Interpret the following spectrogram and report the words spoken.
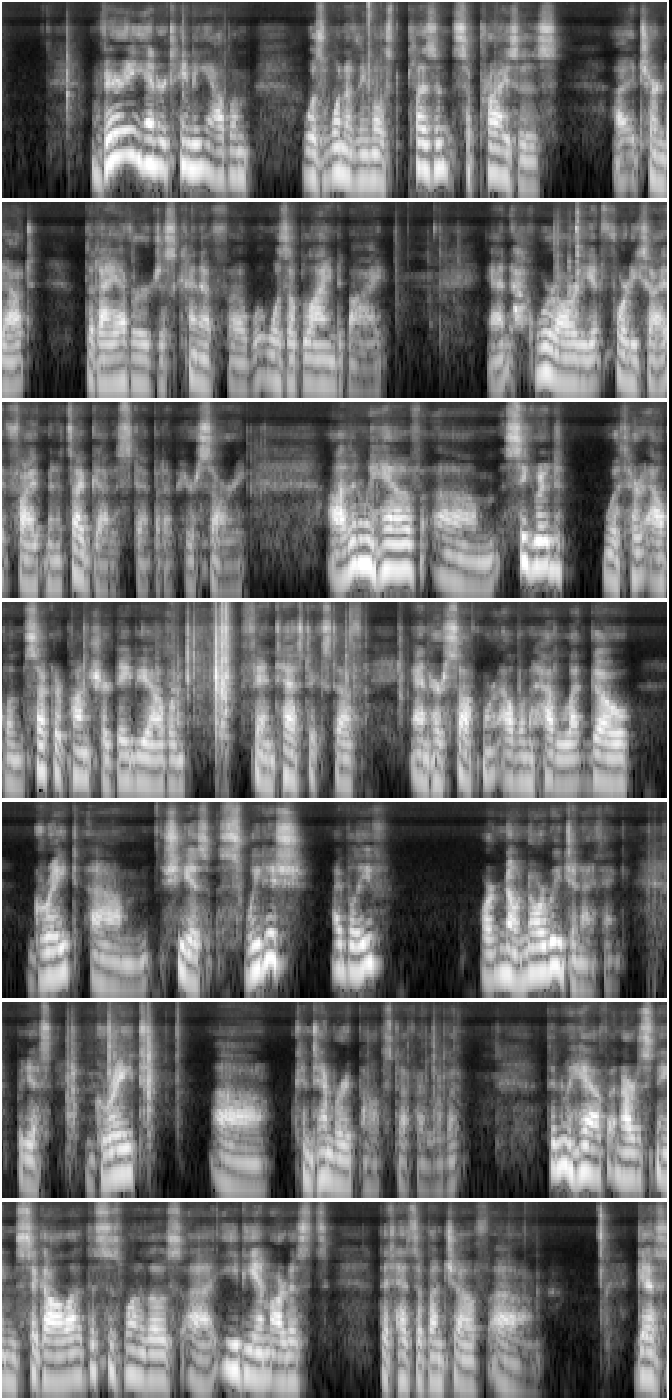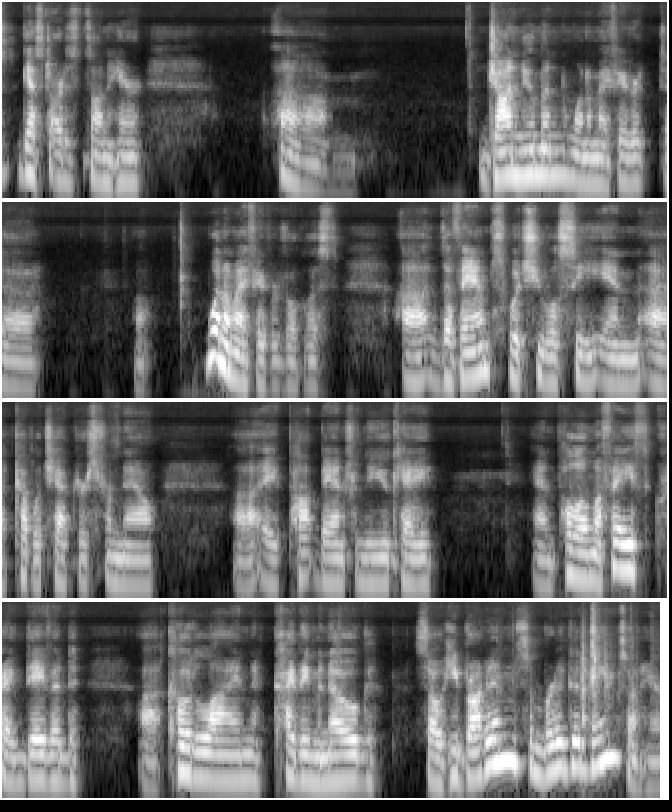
very entertaining album. Was one of the most pleasant surprises. Uh, it turned out that I ever just kind of uh, was a blind buy. And we're already at 45 minutes. I've got to step it up here. Sorry. Uh, then we have um, Sigrid with her album Sucker Punch, her debut album. Fantastic stuff. And her sophomore album, How to Let Go. Great. Um, she is Swedish, I believe. Or no, Norwegian, I think. But yes, great uh, contemporary pop stuff. I love it. Then we have an artist named Sigala. This is one of those uh, EDM artists that has a bunch of uh, guest guest artists on here. Um, John Newman, one of my favorite, uh, well, one of my favorite vocalists. Uh, the Vamps, which you will see in a couple of chapters from now, uh, a pop band from the UK, and Paloma Faith, Craig David, uh, Kodaline, Kylie Minogue. So he brought in some really good names on here.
